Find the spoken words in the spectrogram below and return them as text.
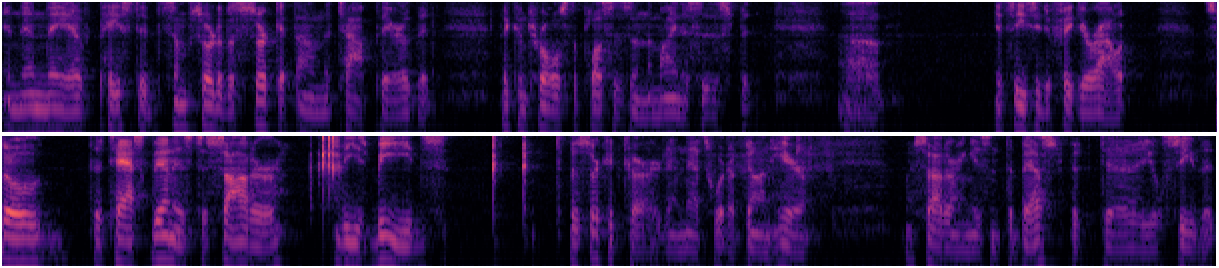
and then they have pasted some sort of a circuit on the top there that, that controls the pluses and the minuses but uh, it's easy to figure out. So the task then is to solder these beads to the circuit card and that's what I've done here. My soldering isn't the best but uh, you'll see that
